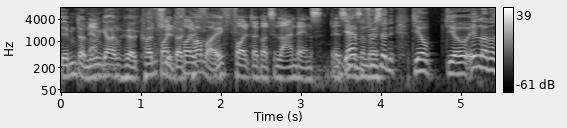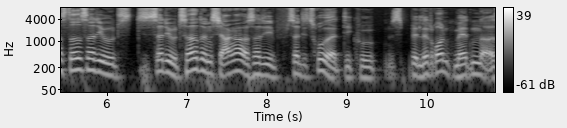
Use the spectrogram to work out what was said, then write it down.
dem, der nu ja, engang hører country, folk, der folk, kommer, ikke? Folk, der går til line dance. Det ja, men fuldstændig. De har, jo, de har jo et eller andet sted, så har de jo, så har de jo taget den genre, og så har de, så har de troet, at de kunne spille lidt rundt med den, og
